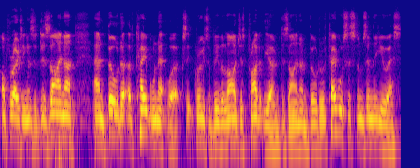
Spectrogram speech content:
operating as a designer and builder of cable networks. It grew to be the largest privately owned designer and builder of cable systems in the US.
